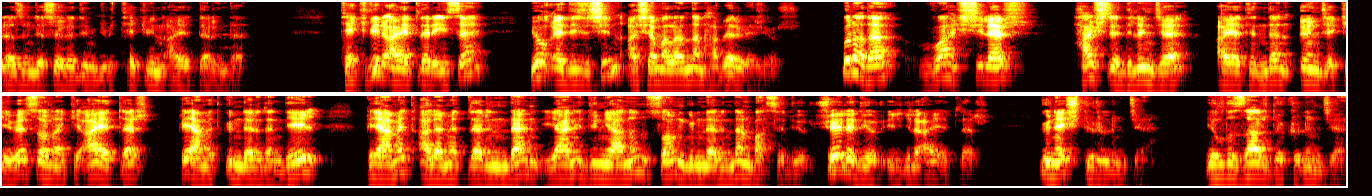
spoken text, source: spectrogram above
Biraz önce söylediğim gibi tekvin ayetlerinde. Tekvir ayetleri ise yok edilişin aşamalarından haber veriyor. Burada vahşiler haşredilince ayetinden önceki ve sonraki ayetler kıyamet günlerinden değil, kıyamet alametlerinden yani dünyanın son günlerinden bahsediyor. Şöyle diyor ilgili ayetler. Güneş dürülünce, yıldızlar dökülünce,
